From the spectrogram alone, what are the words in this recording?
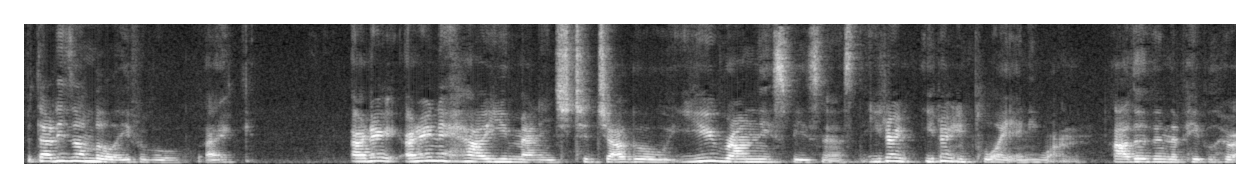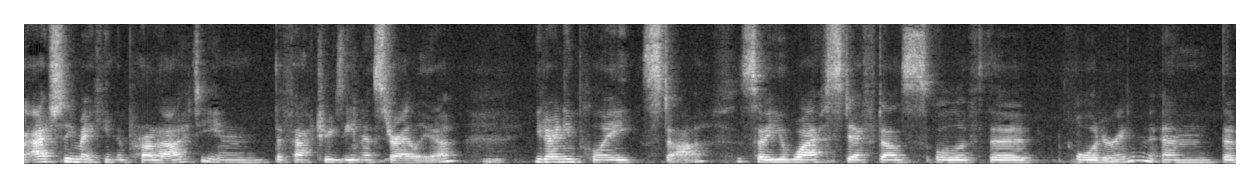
But that is unbelievable. Like I don't I don't know how you manage to juggle you run this business. You don't you don't employ anyone other than the people who are actually making the product in the factories in Australia. Hmm. You don't employ staff. So your wife Steph does all of the hmm. ordering and the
